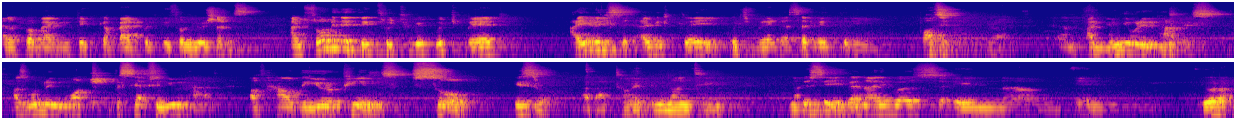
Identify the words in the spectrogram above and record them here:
electromagnetic compatibility solutions, and so many things which we, which made I will say I will claim which made SLV3 possible. Right. Um, and when you were in Paris, I was wondering what perception you had of how the Europeans saw ISRO at that time in the 1990s. You see, when I was in um, in Europe,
